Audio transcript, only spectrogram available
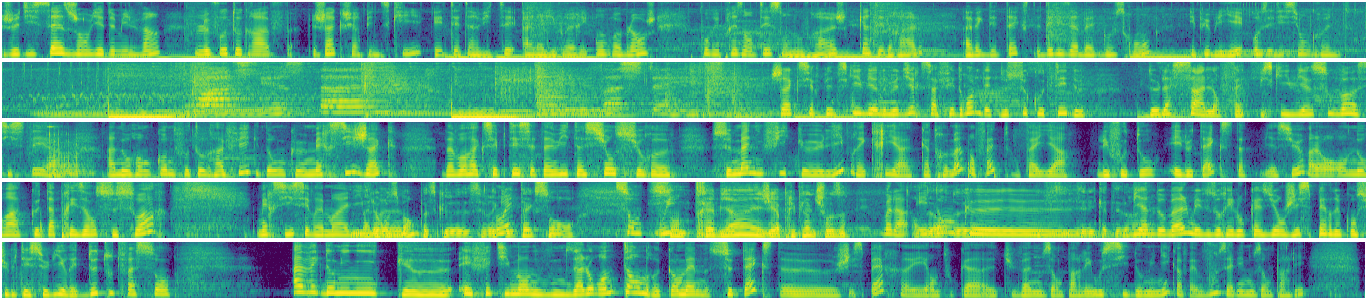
jeudi 16 janvier 2020, le photographe Jacques Cherpinski était invité à la librairie Ombre Blanche pour y présenter son ouvrage Cathédrale avec des textes d'Elisabeth Gosseron et publié aux éditions Grunt. Jacques Sierpinski vient de me dire que ça fait drôle d'être de ce côté de, de la salle, en fait, puisqu'il vient souvent assister à, nos rencontres photographiques. Donc, euh, merci, Jacques, d'avoir accepté cette invitation sur euh, ce magnifique euh, livre écrit à quatre mains, en fait. Enfin, il y a les photos et le texte, bien sûr. Alors, on n'aura que ta présence ce soir. Merci, c'est vraiment un livre. Malheureusement, parce que c'est vrai que les textes sont, sont, très bien et j'ai appris plein de choses. Voilà, et donc, euh, bien dommage, mais vous aurez l'occasion, j'espère, de consulter ce livre. Et de toute façon, avec Dominique, euh, effectivement, nous, allons entendre quand même ce texte, euh, j'espère. Et en tout cas, tu vas nous en parler aussi, Dominique. Enfin, vous allez nous en parler.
